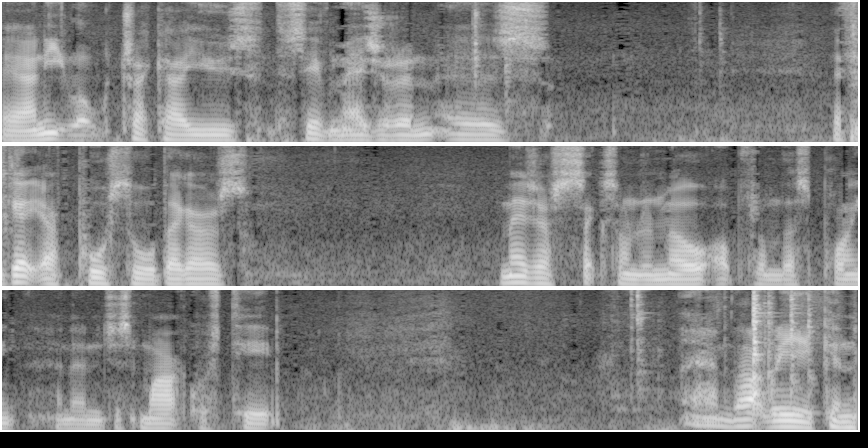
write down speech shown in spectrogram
Uh, a neat little trick I use to save measuring is if you get your post hole diggers, measure 600 mil up from this point and then just mark with tape. And that way you can,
